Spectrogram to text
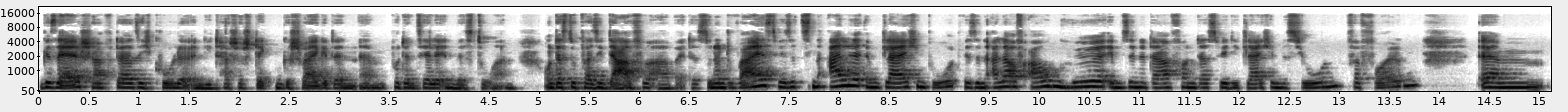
Gesellschafter sich Kohle in die Tasche stecken, geschweige denn ähm, potenzielle Investoren. Und dass du quasi dafür arbeitest, sondern du weißt, wir sitzen alle im gleichen Boot, wir sind alle auf Augenhöhe im Sinne davon, dass wir die gleiche Mission verfolgen. Ähm,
